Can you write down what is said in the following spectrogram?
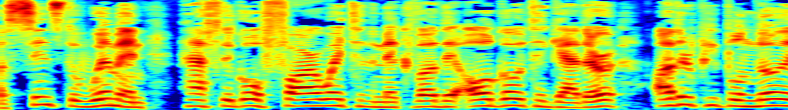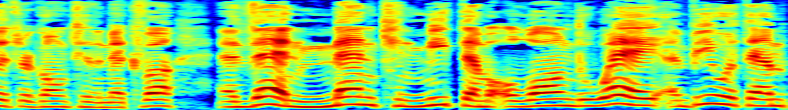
says, since the women have to go far away to the mikvah, they all go together. Other people know that they're going to the mikvah, and then men can meet them along the way and be with them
